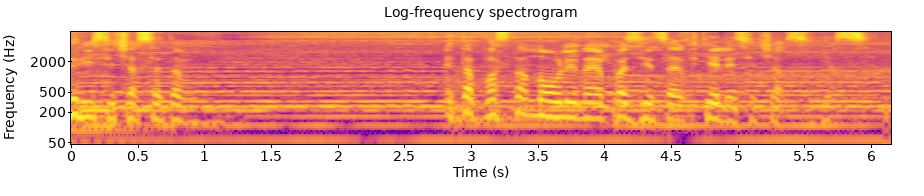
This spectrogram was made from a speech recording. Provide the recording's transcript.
Бери сейчас это. Это восстановленная позиция в теле сейчас. Yes.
